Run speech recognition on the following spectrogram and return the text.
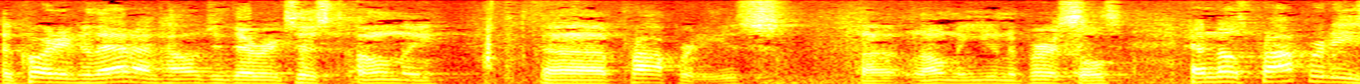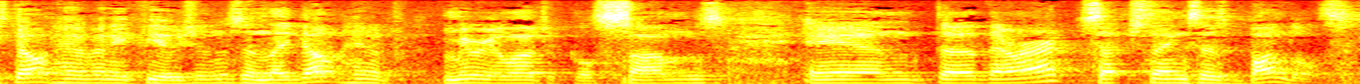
according to that ontology, there exist only uh, properties, uh, only universals, and those properties don't have any fusions, and they don't have mereological sums, and uh, there aren't such things as bundles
